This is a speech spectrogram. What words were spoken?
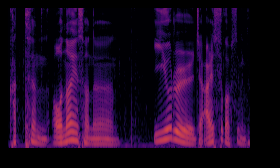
같은 언어에서는 이유를 이제 알 수가 없습니다.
